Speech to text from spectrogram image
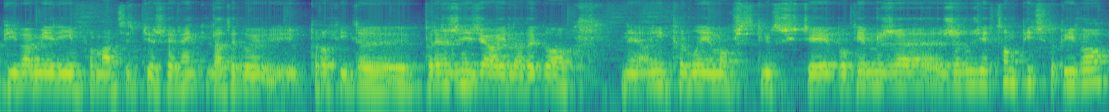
piwa, mieli informacje z pierwszej ręki, dlatego profil e, prężnie działa i dlatego informujemy o wszystkim, co się dzieje, bo wiemy, że, że ludzie chcą pić to piwo,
